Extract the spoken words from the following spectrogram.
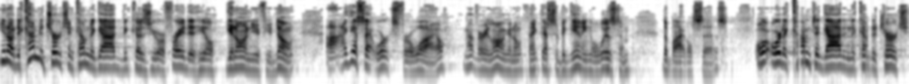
You know, to come to church and come to God because you're afraid that He'll get on you if you don't, uh, I guess that works for a while. Not very long, I don't think. That's the beginning of wisdom, the Bible says. Or, or to come to God and to come to church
